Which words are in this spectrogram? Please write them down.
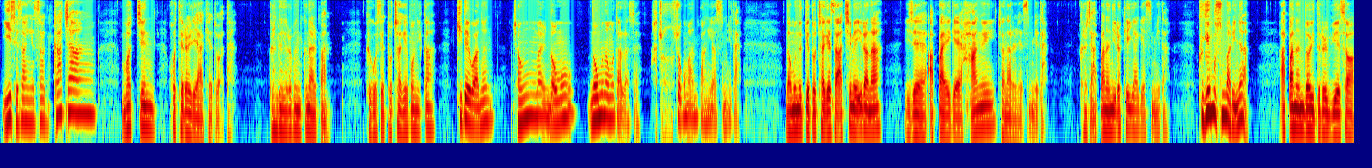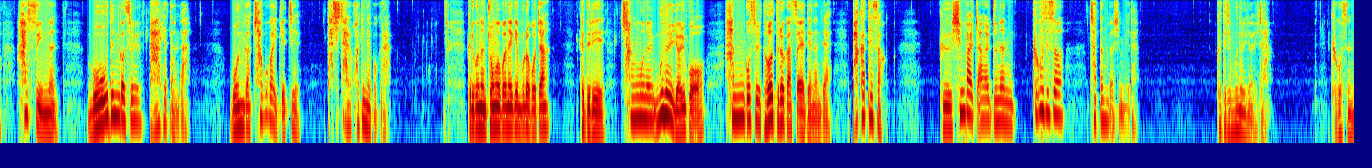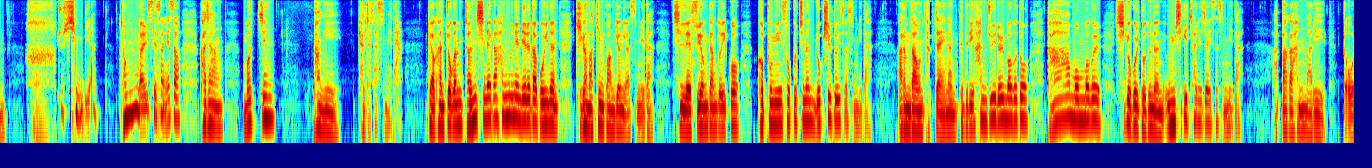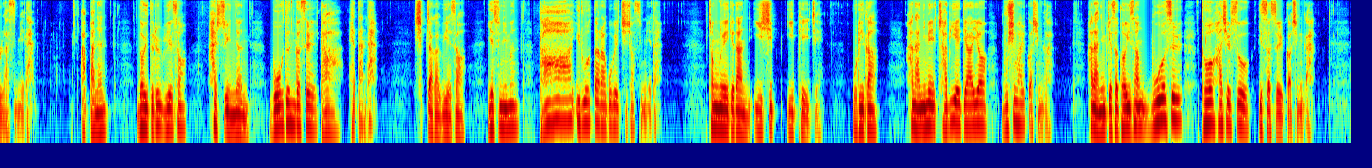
이 세상에서 가장 멋진 호텔을 예약해 두었다. 그런데 여러분 그날 밤 그곳에 도착해 보니까 기대와는 정말 너무 너무너무 달랐어요. 아주 조그만 방이었습니다. 너무 늦게 도착해서 아침에 일어나 이제 아빠에게 항의 전화를 했습니다. 그러자 아빠는 이렇게 이야기했습니다. 그게 무슨 말이냐? 아빠는 너희들을 위해서 할 수 있는 모든 것을 다 했단다. 뭔가 착오가 있겠지? 다시 잘 확인해 보거라. 그리고는 종업원에게 물어보자 그들이 창문을 문을 열고 한 곳을 더 들어갔어야 되는데 바깥에서 그 신발장을 두는 그곳에서 찾던 것입니다. 그들이 문을 열자 그곳은 아주 신비한 정말 세상에서 가장 멋진 방이 펼쳐졌습니다. 벽 한쪽은 전 시내가 한눈에 내려다 보이는 기가 막힌 광경이었습니다. 실내 수영장도 있고 거품이 솟구치는 욕실도 있었습니다. 아름다운 탁자에는 그들이 한 주일을 먹어도 다 못 먹을 식욕을 돋우는 음식이 차려져 있었습니다. 아빠가 한 말이 떠올랐습니다. 아빠는 너희들을 위해서 할 수 있는 모든 것을 다 했단다. 십자가 위에서 예수님은 다 이루었다라고 외치셨습니다. 정로의 계단 22페이지. 우리가 하나님의 자비에 대하여 무심할 것인가? 하나님께서 더 이상 무엇을 더 하실 수 있었을 것인가?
